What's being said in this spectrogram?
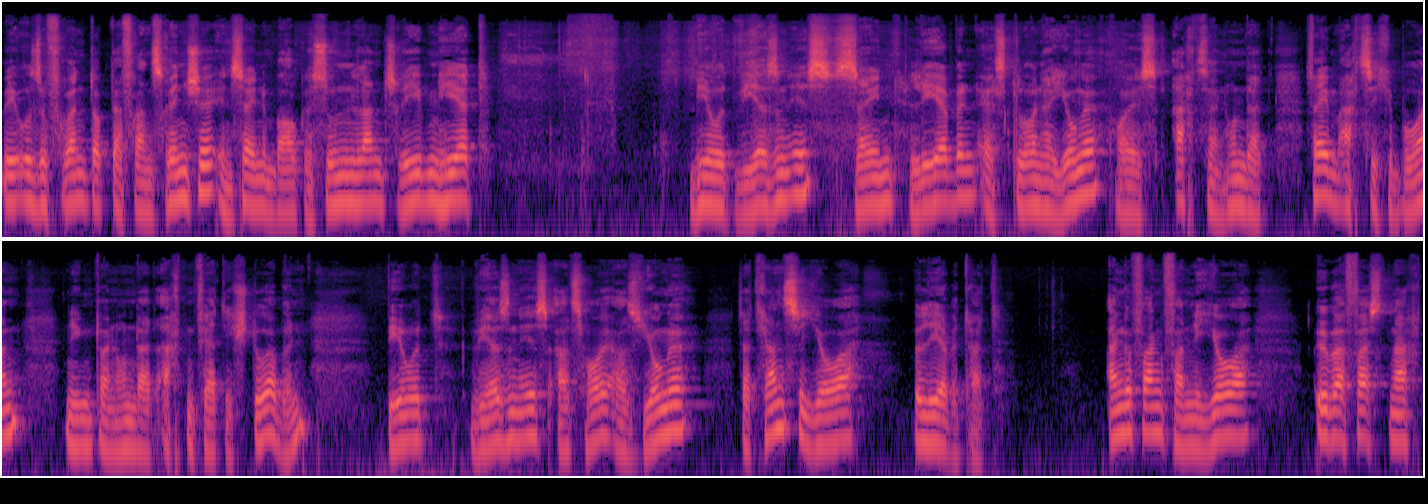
wie unser Freund Dr. Franz Rinsche in seinem Bauke Sonnenland schrieben hiert, Biot Wirsen ist, sein Leben als kleiner Junge, er ist 1800 85 geboren, 1948 gestorben, Beot Wersen ist als Heu, als Junge das ganze Jahr belebt hat. Angefangen von Neujahr über Fastnacht,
